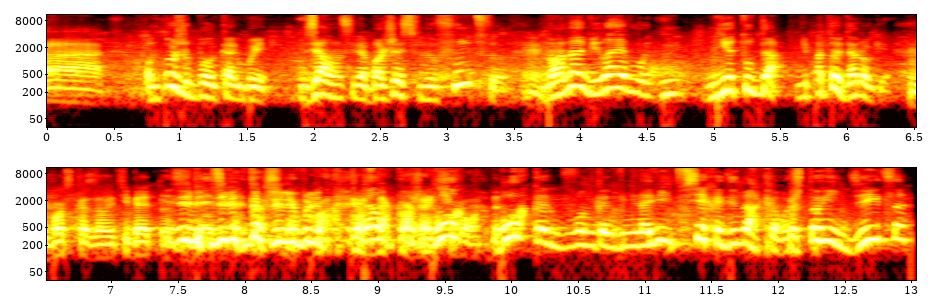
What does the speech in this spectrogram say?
а, он тоже был как бы взял на себя божественную функцию, но она вела его не туда, не по той дороге. Бог сказал, и тебя тоже. Тебя, тебя тоже люблю. Краснокожая Бог. Бог как бы, он как бы ненавидит всех одинаково, что индейца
